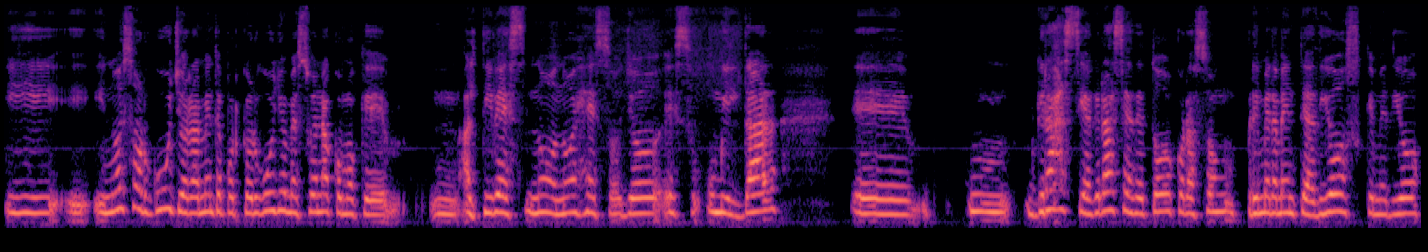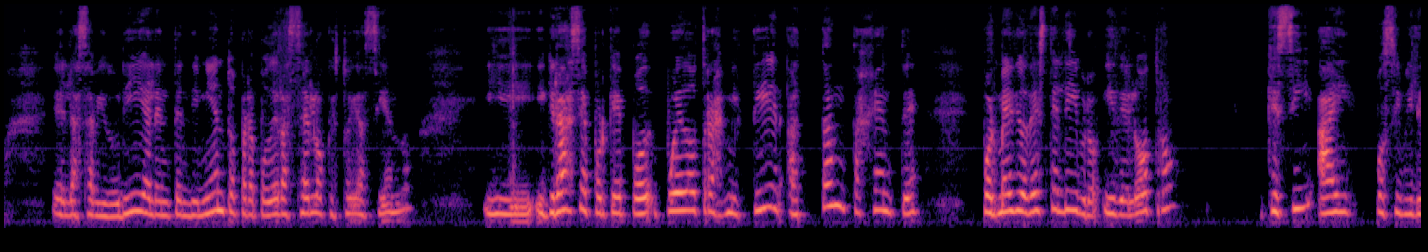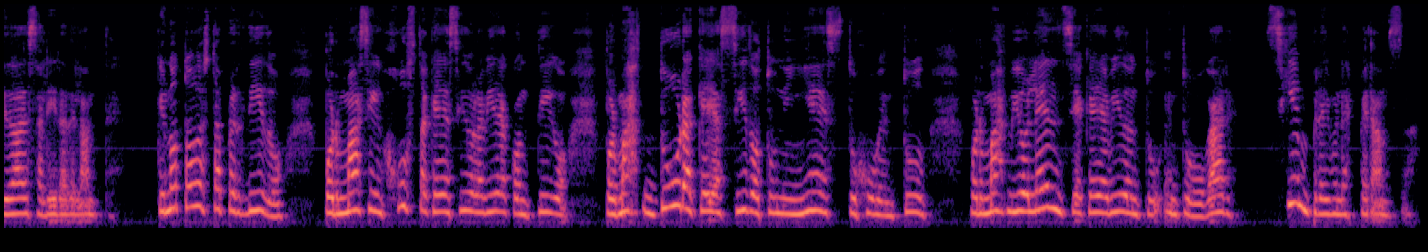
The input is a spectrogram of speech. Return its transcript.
y, no es orgullo realmente porque orgullo me suena como que altivez, no, no es eso, yo es humildad, eh, gracias, gracias de todo corazón, primeramente a Dios que me dio eh, la sabiduría, el entendimiento para poder hacer lo que estoy haciendo. Y gracias porque puedo transmitir a tanta gente por medio de este libro y del otro, que sí hay posibilidad de salir adelante, que no todo está perdido, por más injusta que haya sido la vida contigo, por más dura que haya sido tu niñez, tu juventud, por más violencia que haya habido en tu, en tu hogar, siempre hay una esperanza.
